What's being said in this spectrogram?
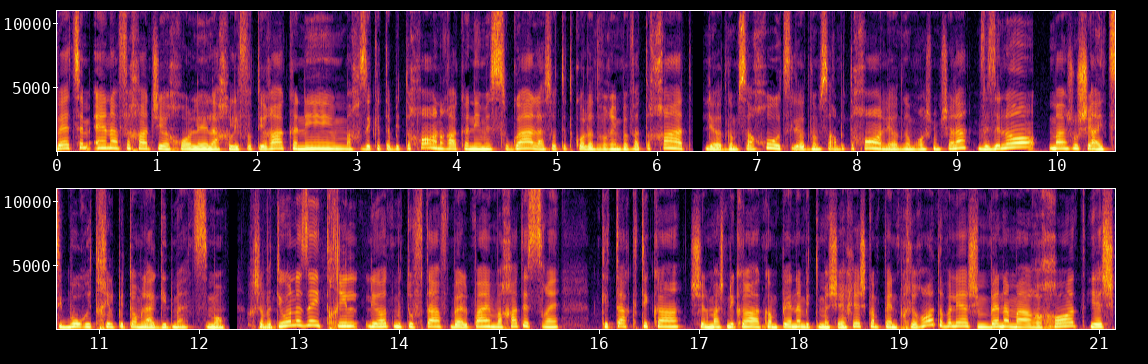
בעצם אין אף אחד שיכול להחליף אותי, רק אני מחזיק את הביטחון, רק אני מסוגל לעשות את כל הדברים בבת אחת, להיות גם שר חוץ, להיות גם שר ביטחון, להיות גם ראש ממשלה, וזה לא משהו שהציבור התחיל פתאום להגיד מעצמו. עכשיו הטיעון הזה התחיל להיות מטופטף ב-2011 כטקטיקה של מה שנקרא הקמפיין המתמשך. יש קמפיין בחירות, אבל יש בין המערכות, יש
